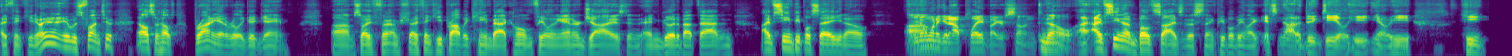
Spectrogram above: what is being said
I think you know, and it was fun too. It also helps. Bronny had a really good game. Um, so I, th- I'm sure, I think he probably came back home feeling energized and, and good about that. And I've seen people say, you know, you don't um, want to get outplayed by your son. Too. No, I, have seen on both sides of this thing, people being like, "It's not a big deal." He, you know, he he,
